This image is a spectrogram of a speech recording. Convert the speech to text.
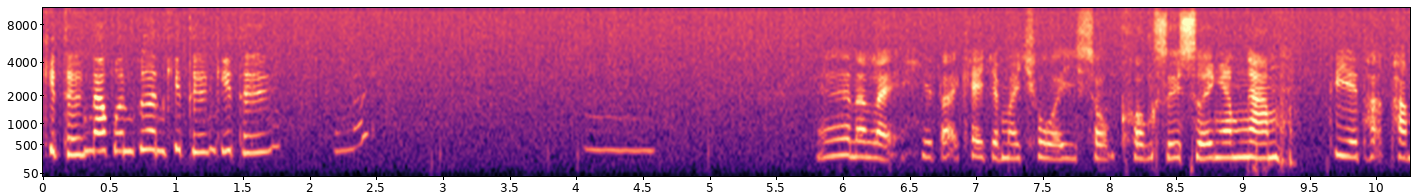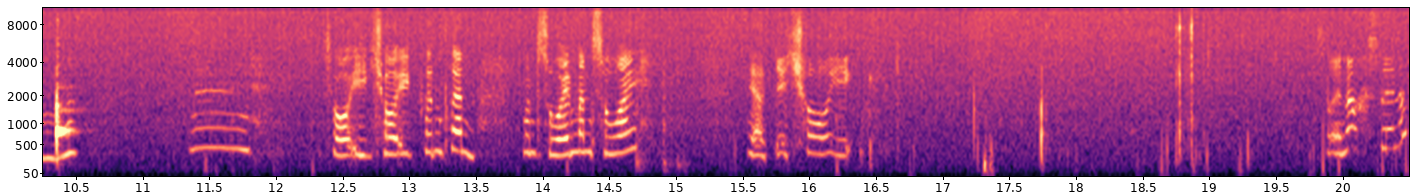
คิดถึงนะเพื่อนๆคิดถึงคิดถึงเออนั่นแหละยายตะแค่จะมาโชว์สองของสวยๆงามๆที่ยายตะทำนะโชว์อีกโชว์อีกเพื่อนๆมันสวยมันสวย อยากจะโชว์อีกสวยนะสวยนะ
